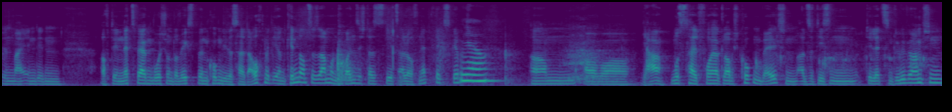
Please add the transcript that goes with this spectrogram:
in, in den, auf den Netzwerken, wo ich unterwegs bin, gucken die das halt auch mit ihren Kindern zusammen und freuen sich, dass es die jetzt alle auf Netflix gibt. Ja. Ähm, aber ja, musst halt vorher, glaube ich, gucken, welchen. Also diesen, die letzten Glühwürmchen,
